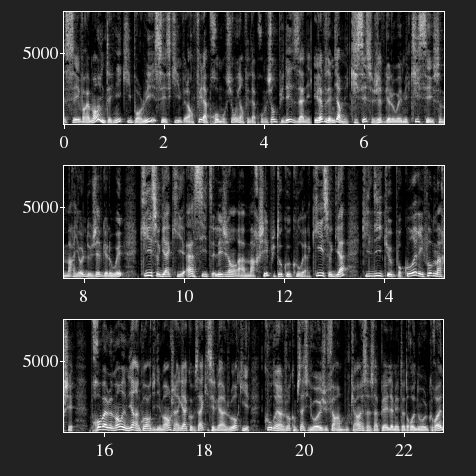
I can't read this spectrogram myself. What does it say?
c'est vraiment une technique qui pour lui, c'est ce qui en fait la promotion, il en fait de la promotion depuis des années. Là, vous allez me dire, mais qui c'est ce Jeff Galloway? Mais qui c'est ce mariole de Jeff Galloway? Qui est ce gars qui incite les gens à marcher plutôt que courir? Qui est ce gars qui dit que pour courir, il faut marcher? Probablement, vous allez me dire, un coureur du dimanche, un gars comme ça, qui s'est levé un jour, qui courait un jour comme ça, s'est dit, ouais, je vais faire un bouquin, ça s'appelait la méthode Renault Run,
